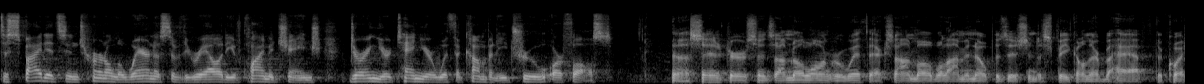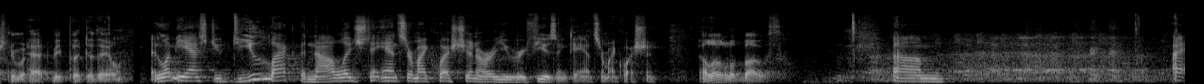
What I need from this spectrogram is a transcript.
despite its internal awareness of the reality of climate change during your tenure with the company, true or false? Uh, Senator, since I'm no longer with ExxonMobil, I'm in no position to speak on their behalf. The question would have to be put to them. And let me ask you, do you lack the knowledge to answer my question, or are you refusing to answer my question? A little of both. Um, I,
